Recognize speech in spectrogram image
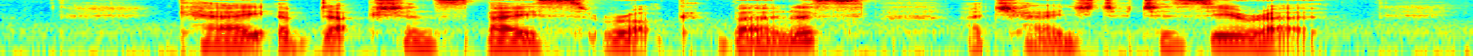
K abduction space rock bonus, I changed to zero.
